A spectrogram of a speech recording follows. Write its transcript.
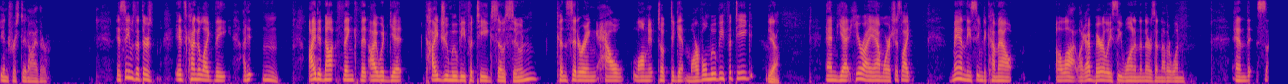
interested either. It seems that there's. It's kind of like the I did. Mm, I did not think that I would get kaiju movie fatigue so soon, considering how long it took to get Marvel movie fatigue. Yeah. And yet here I am where it's just like, man, these seem to come out a lot. Like I barely see one and then there's another one. And the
